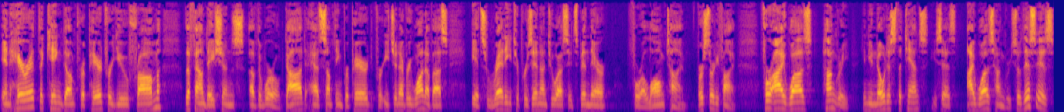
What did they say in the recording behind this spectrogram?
inherit the kingdom prepared for you from the foundations of the world. God has something prepared for each and every one of us. It's ready to present unto us. It's been there for a long time. Verse 35. For I was hungry. Can you notice the tense? He says, I was hungry. So this is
